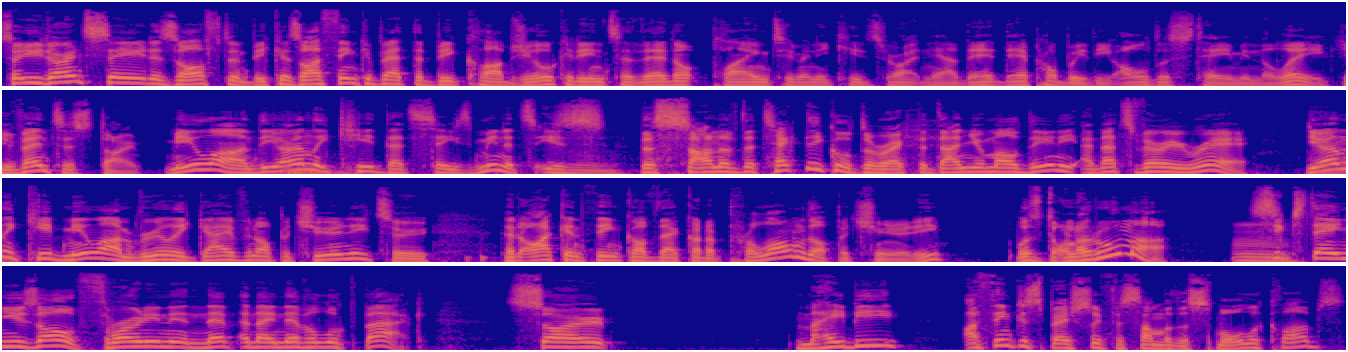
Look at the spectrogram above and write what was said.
So you don't see it as often because I think about the big clubs. You look at Inter, they're not playing too many kids right now. They're, they're probably the oldest team in the league. Juventus don't. Milan, the only kid that sees minutes is hmm. the son of the technical director, Daniel Maldini, and that's very rare. The only kid Milan really gave an opportunity to that I can think of that got a prolonged opportunity was Donnarumma. Hmm. 16 years old, thrown in and, nev- and they never looked back. So maybe I think especially for some of the smaller clubs.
